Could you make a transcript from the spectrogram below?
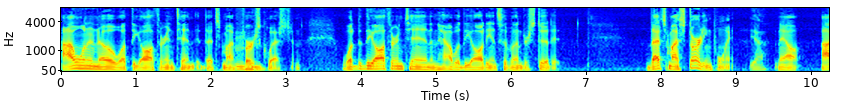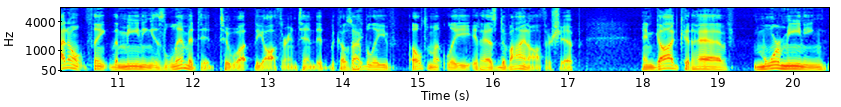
I want to know what the author intended. That's my mm-hmm. first question. What did the author intend and how would the audience have understood it? That's my starting point. Yeah. Now, I don't think the meaning is limited to what the author intended because right. I believe ultimately it has divine authorship and God could have more meaning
